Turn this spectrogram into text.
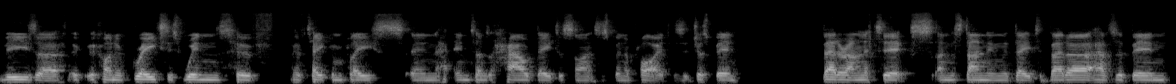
these uh, the, the, kind of greatest wins have have taken place in in terms of how data science has been applied? Has it just been better analytics, understanding the data better? Has it been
